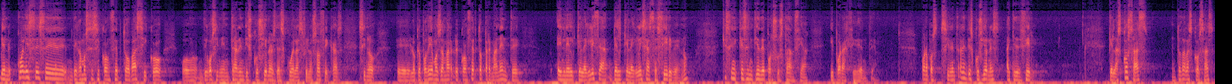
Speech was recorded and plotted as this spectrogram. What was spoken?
Bien, ¿cuál es ese, digamos, ese concepto básico, o digo sin entrar en discusiones de escuelas filosóficas, sino eh, lo que podríamos llamar el concepto permanente en el que la iglesia, del que la iglesia se sirve, ¿no? ¿Qué se, ¿Qué se entiende por sustancia y por accidente? Bueno, pues sin entrar en discusiones, hay que decir que las cosas, en todas las cosas,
